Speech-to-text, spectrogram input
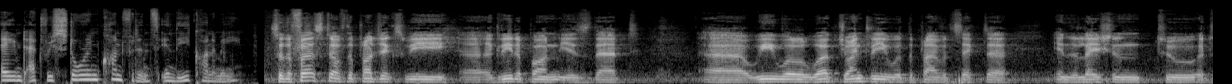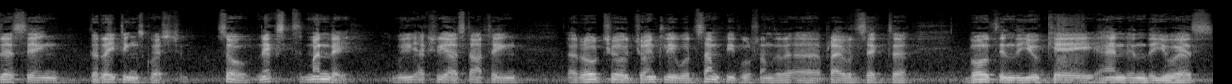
aimed at restoring confidence in the economy. So the first of the projects we uh, agreed upon is that uh, we will work jointly with the private sector in relation to addressing the ratings question. So next Monday, we actually are starting a roadshow jointly with some people from the uh, private sector, both in the UK and in the US,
